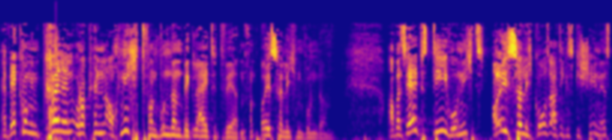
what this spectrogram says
Erweckungen können oder können auch nicht von Wundern begleitet werden, von äußerlichen Wundern. Aber selbst die, wo nichts äußerlich Großartiges geschehen ist,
